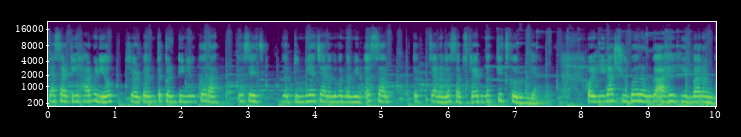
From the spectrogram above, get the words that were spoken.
त्यासाठी हा व्हिडिओ शेवटपर्यंत कंटिन्यू करा. तसेच जर तुम्ही या चॅनलवर नवीन असाल तर चॅनलला सबस्क्राईब नक्कीच करून घ्या. पहिला शुभ रंग आहे हिरवा रंग.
